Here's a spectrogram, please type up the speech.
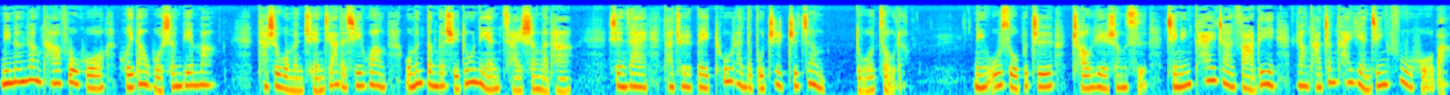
你能让他复活，回到我身边吗？他是我们全家的希望，我们等了许多年才生了他，现在他却被突然的不治之症夺走了。”您无所不知，超越生死，请您开展法力，让他睁开眼睛复活吧。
